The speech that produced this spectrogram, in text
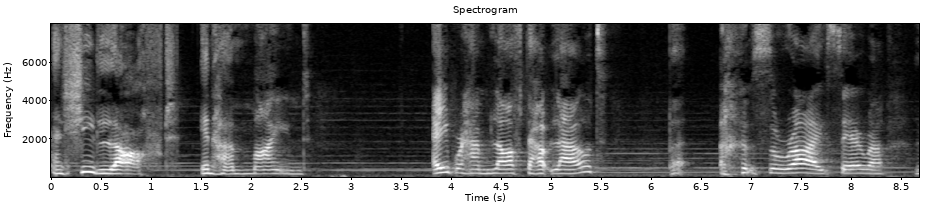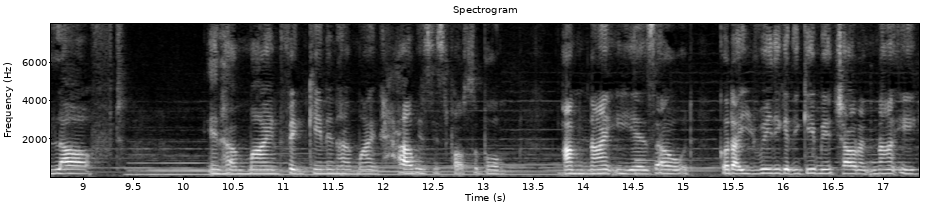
And she laughed in her mind. Abraham laughed out loud, but Sarai, Sarah, laughed in her mind, thinking in her mind, How is this possible? I'm 90 years old. God, are you really going to give me a child at 90?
